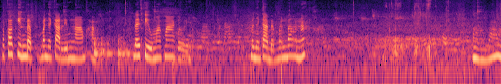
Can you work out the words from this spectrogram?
แล้วก็กินแบบบรรยากาศริมน้ำค่ะ ได้ฟิลมากๆเลย บรรยากาศแบบบ้านๆนะอืม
